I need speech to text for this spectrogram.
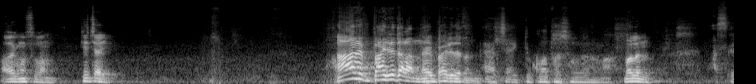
ওয়ালাইকুম আসসালাম। কি চাই? আরে বাইরে দাঁড়ান না বাইরে দাঁড়ান। আচ্ছা একটু কথা শোনেন না বলেন। আজকে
